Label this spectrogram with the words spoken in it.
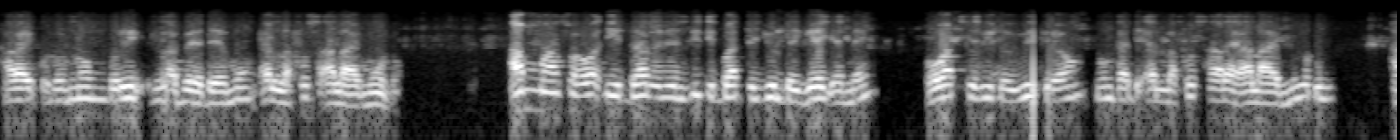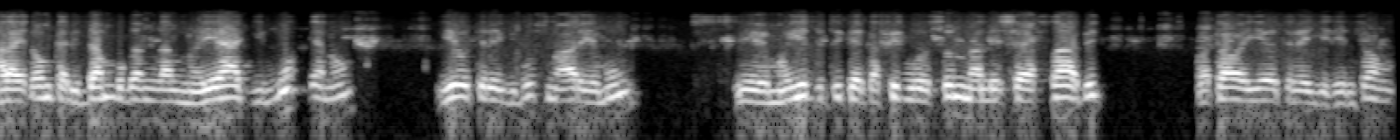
Haray ko ɗum noon ɓuri laɓede mum ella fus ala e muɗum. Amma so a waɗi darɗe ɗen ɗiɗi batte julde geeƴe nden o wattiri ɗo witiri on ɗum kadi ella fus haray ala e muɗum. haray ɗon kadi dambugal ngal no yaaji moƴƴa noon yewtereji bus no ari e mum e mo yedditike ka fiqhu sunna li cheikh sabit o tawa yewtereji ɗin toon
